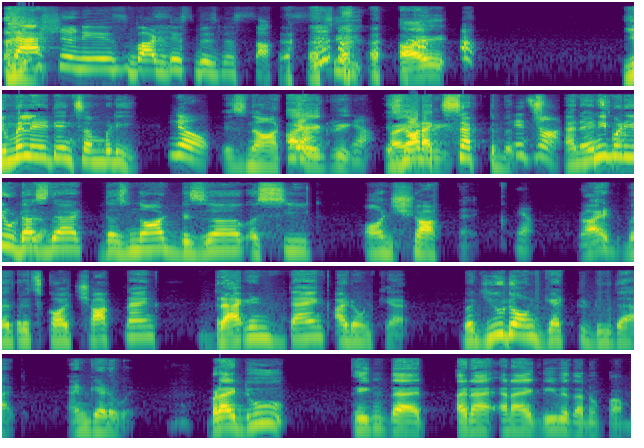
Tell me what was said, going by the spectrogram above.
passion is, but this business sucks. See, I Humiliating somebody No, is not I Yeah, agree. yeah. It's I not agree. acceptable. it's not. And anybody not. who does that does not deserve a seat on Shark Tank. Yeah. Right? Whether it's called Shark Tank, Dragon Tank, I don't care. But you don't get to do that and get away. But I do think that, and I and I agree with Anupam.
